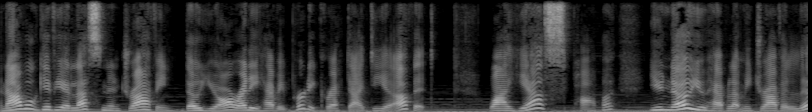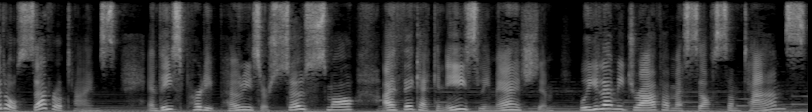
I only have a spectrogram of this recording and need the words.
and I will give you a lesson in driving, though you already have a pretty correct idea of it. Why, yes, Papa, you know you have let me drive a little several times, and these pretty ponies are so small I think I can easily manage them. Will you let me drive by myself sometimes?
